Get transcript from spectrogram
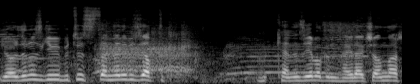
Gördüğünüz gibi bütün sistemleri biz yaptık. Kendinize iyi bakın. Hayırlı akşamlar.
